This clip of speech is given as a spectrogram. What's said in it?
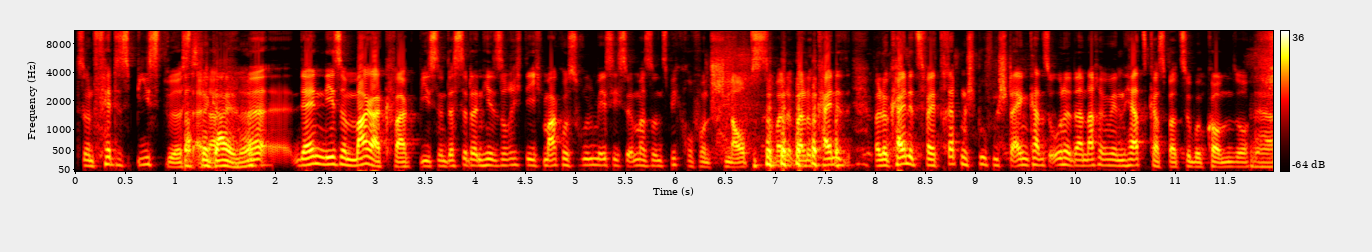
so ein fettes Biest wirst. Das wär Alter. geil, ne? Äh, nee, nee, so ein Magerquark-Biest und dass du dann hier so richtig Markus Rühl-mäßig so immer so ins Mikrofon schnaubst, so, weil, du- weil, du keine, weil du keine zwei Treppenstufen steigen kannst, ohne danach irgendwie einen Herzkasper zu bekommen. So. Ja.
